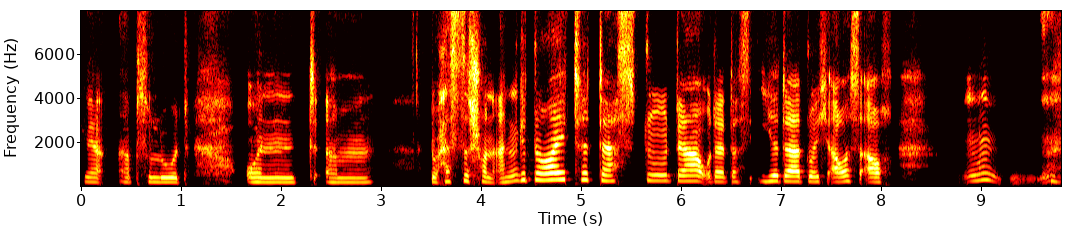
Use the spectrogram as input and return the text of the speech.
Ja, absolut. Und ähm, du hast es schon angedeutet, dass du da oder dass ihr da durchaus auch mh, hm,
